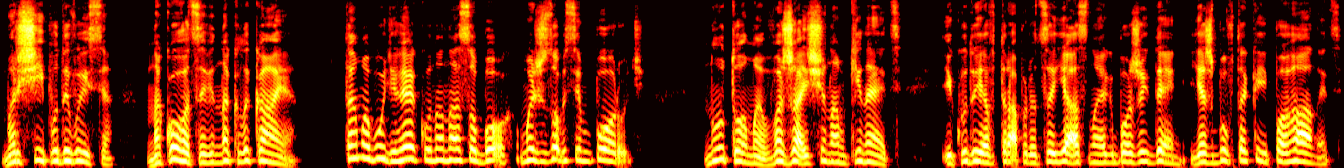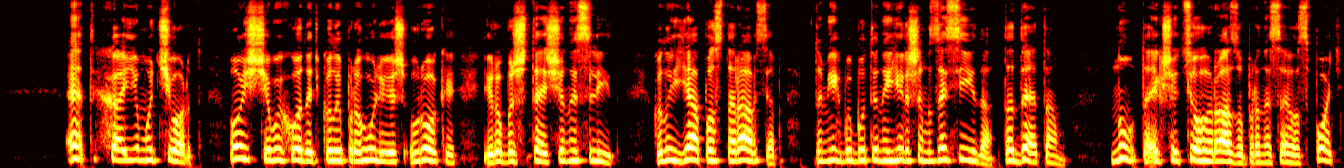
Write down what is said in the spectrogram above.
мерщій, подивися, на кого це він накликає. Та, мабуть, Геку на нас обох, ми ж зовсім поруч. Ну, Томе, вважай, що нам кінець. І куди я втраплю, це ясно, як божий день. Я ж був такий поганець. Ет, хай йому чорт. Ось що виходить, коли прогулюєш уроки і робиш те, що не слід. Коли я постарався б, то міг би бути не гіршим засіда, та де там? Ну, та якщо цього разу принесе Господь,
